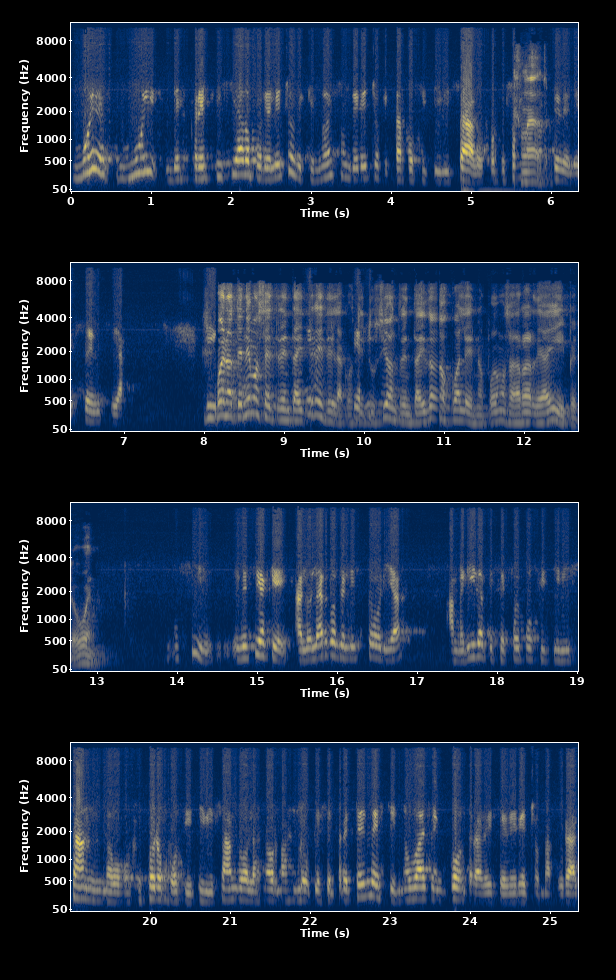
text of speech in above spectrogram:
muy, muy desprestigiado por el hecho de que no es un derecho que está positivizado, porque son parte de la esencia. bueno, tenemos el 33 de la Constitución, 32, ¿cuál es? Nos podemos agarrar de ahí, pero bueno. Sí, decía que a lo largo de la historia, a medida que se fue positivizando, se fueron positivizando las normas, lo que se pretende es que no vaya en contra de ese derecho natural,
